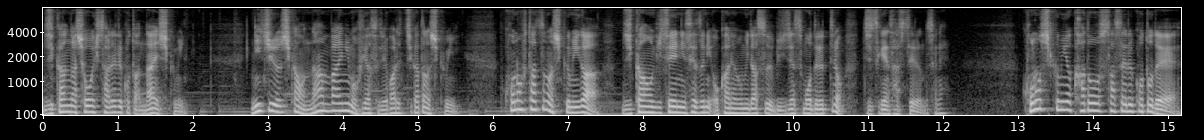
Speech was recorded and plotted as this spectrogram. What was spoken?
時間が消費されることはない仕組み。24時間を何倍にも増やすレバレッジ型の仕組み。この2つの仕組みが時間を犠牲にせずにお金を生み出すビジネスモデルっていうのを実現させているんですよね。この仕組みを稼働させることで、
